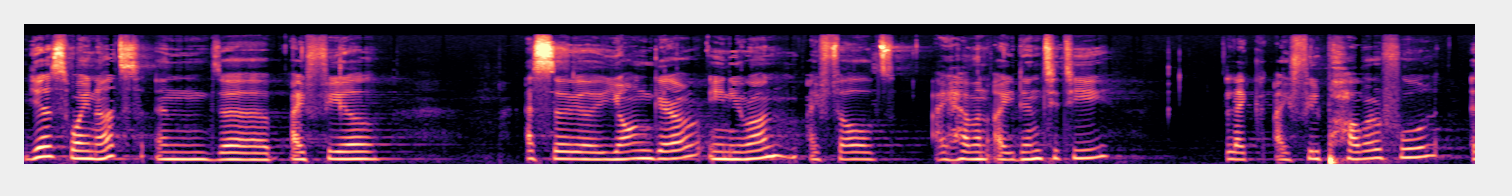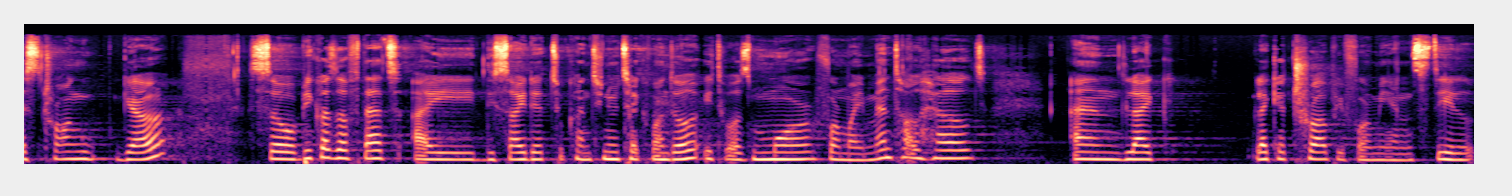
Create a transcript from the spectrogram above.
yes, why not? And uh, I feel, as a young girl in Iran, I felt I have an identity, like I feel powerful, a strong girl. So because of that, I decided to continue Taekwondo. It was more for my mental health and like, like a therapy for me and still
